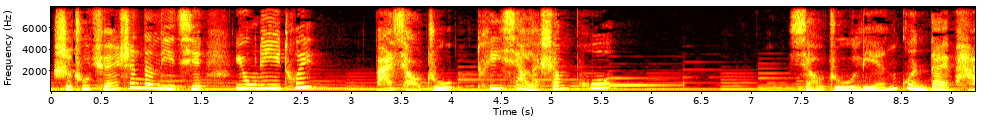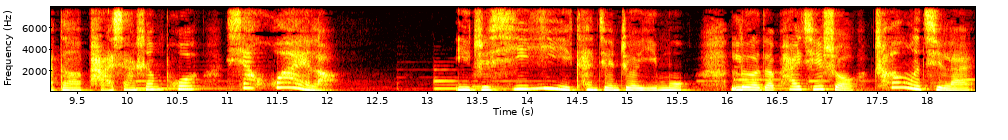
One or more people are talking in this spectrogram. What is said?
使出全身的力气，用力一推，把小猪推下了山坡。小猪连滚带爬地爬下山坡，吓坏了。一只蜥蜴看见这一幕，乐得拍起手唱了起来：“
